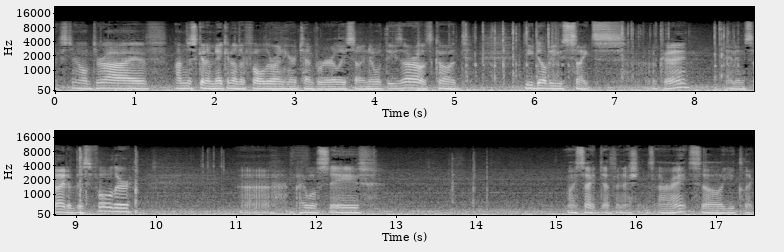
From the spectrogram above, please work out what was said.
external drive. I'm just going to make another folder on here temporarily so I know what these are. Let's call it DW sites. Okay, and inside of this folder, uh, I will save my site definitions. All right, so you click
